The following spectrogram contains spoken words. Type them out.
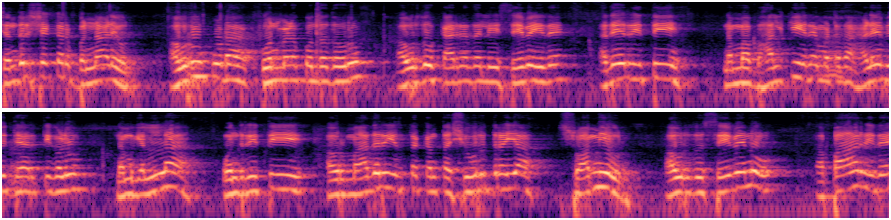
ಚಂದ್ರಶೇಖರ್ ಬನ್ನಾಳೆಯವರು ಅವರು. ಕೂಡ ಫೋನ್ ಮೇಳಕೊಂದದವರು ಅವ್ರದ್ದು ಕಾರ್ಯದಲ್ಲಿ ಸೇವೆ ಇದೆ. ಅದೇ ರೀತಿ ನಮ್ಮ ಭಾಲ್ಕಿ ಹಿರೇಮಠದ ಹಳೆ ವಿದ್ಯಾರ್ಥಿಗಳು ನಮಗೆಲ್ಲ ಒಂದು ರೀತಿ ಅವ್ರ ಮಾದರಿ ಇರ್ತಕ್ಕಂಥ ಶಿವರುದ್ರಯ್ಯ ಸ್ವಾಮಿಯವರು ಅವ್ರದ್ದು ಸೇವೆನೂ ಅಪಾರ ಇದೆ.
